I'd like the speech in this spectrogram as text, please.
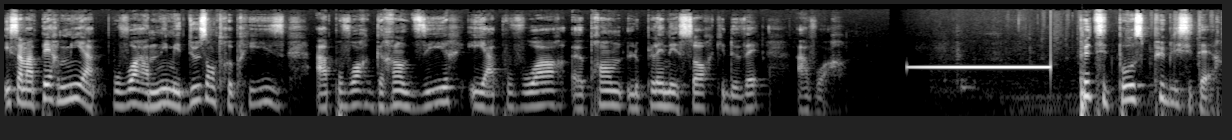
Et ça m'a permis à pouvoir amener mes deux entreprises à pouvoir grandir et à pouvoir euh, prendre le plein essor qu'ils devaient avoir. Petite pause publicitaire.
